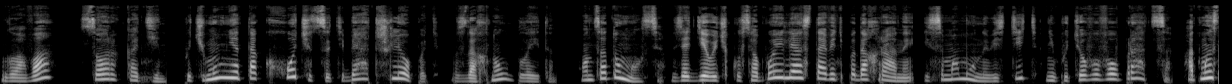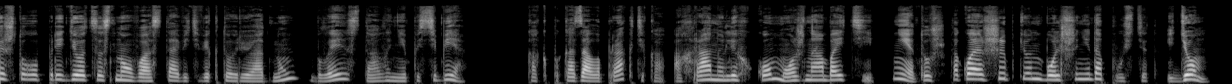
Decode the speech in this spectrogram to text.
Глава 41. «Почему мне так хочется тебя отшлепать?» — вздохнул Блейден. Он задумался, взять девочку с собой или оставить под охраной и самому навестить непутевого братца. От мысли, что придется снова оставить Викторию одну, Блею стало не по себе. Как показала практика, охрану легко можно обойти. Нет уж, такой ошибки он больше не допустит. «Идем!» —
